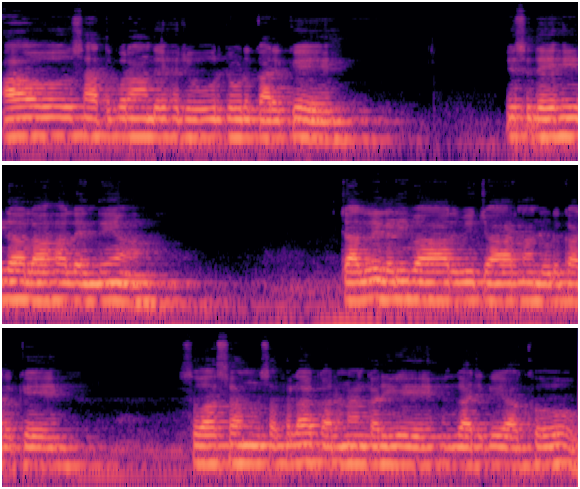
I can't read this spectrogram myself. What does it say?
ਆਓ ਸਤਿਗੁਰਾਂ ਦੇ ਹਜੂਰ ਜੋੜ ਕਰਕੇ ਇਸ ਦੇਹੀ ਦਾ ਲਾਹਾ ਲੈਂਦੇ ਲੈਂਦਿਆਂ ਚੱਲ ਰਹੀ ਲੜੀਵਾਰ ਵਿਚਾਰ ਨਾਲ ਜੁੜ ਕਰਕੇ ਸਵਾਸਾਂ ਨੂੰ ਸਫਲਾ ਕਰਨਾ ਕਰੀਏ ਗੱਜ ਕੇ ਆਖੋ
